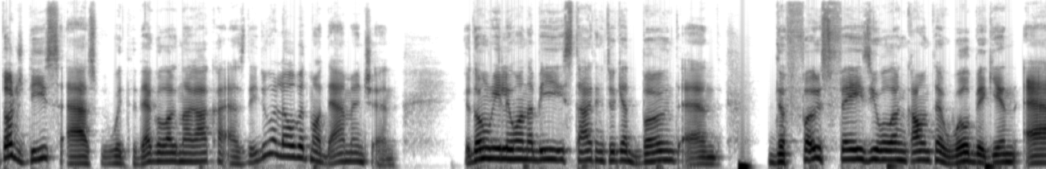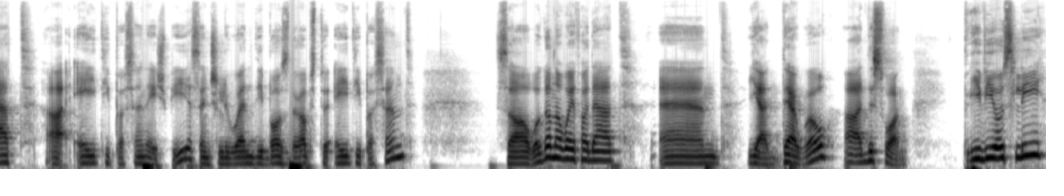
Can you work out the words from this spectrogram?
dodge these as with the regular Naraka as they do a little bit more damage and you don't really want to be starting to get burned and the first phase you will encounter will begin at 80% uh, HP, essentially when the boss drops to 80%. So we're gonna wait for that, and yeah, there we go, uh, this one. Previously,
